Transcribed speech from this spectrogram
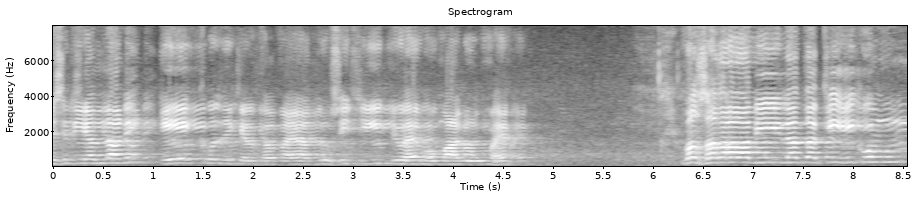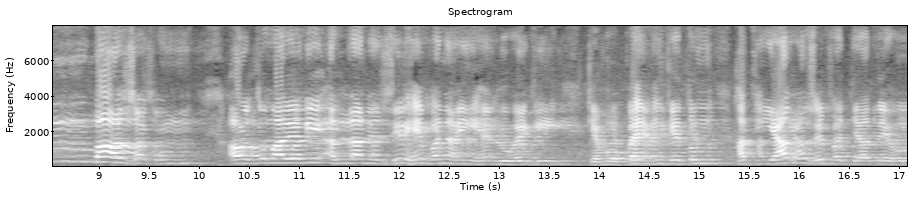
اس لیے اللہ نے ایک کو ذکر فرمایا، دوسری چیز جو ہے وہ معلوم ہے۔ وَسَرَابِيلَ تَكِيكُمْ بَاسَكُمْ اور تمہارے لیے اللہ نے زرہیں بنائی ہیں لوہے کی کہ وہ پہن کے تم ہتھیاروں سے بچ جاتے ہو،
